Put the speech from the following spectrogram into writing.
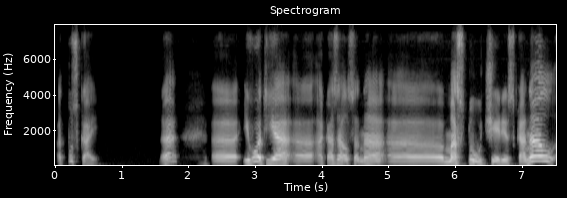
отпускай. Да? Э, и вот я э, оказался на э, мосту через канал,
